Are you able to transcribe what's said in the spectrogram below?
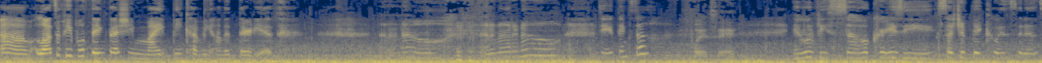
Um, lots of people think that she might be coming on the 30th. I don't know. I don't know. I don't know. Do you think so? Puede ser. It would be so crazy. Such a big coincidence.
